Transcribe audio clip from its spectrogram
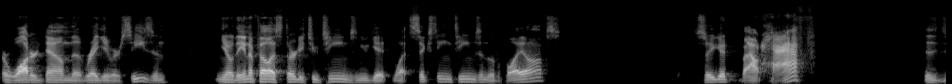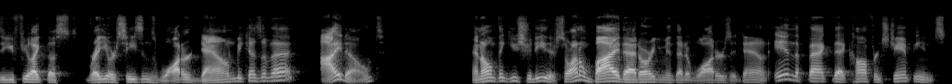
or watered down the regular season. You know, the NFL has 32 teams and you get what, 16 teams into the playoffs? So you get about half. Do, do you feel like the regular season's watered down because of that? I don't. And I don't think you should either. So I don't buy that argument that it waters it down. And the fact that conference champions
